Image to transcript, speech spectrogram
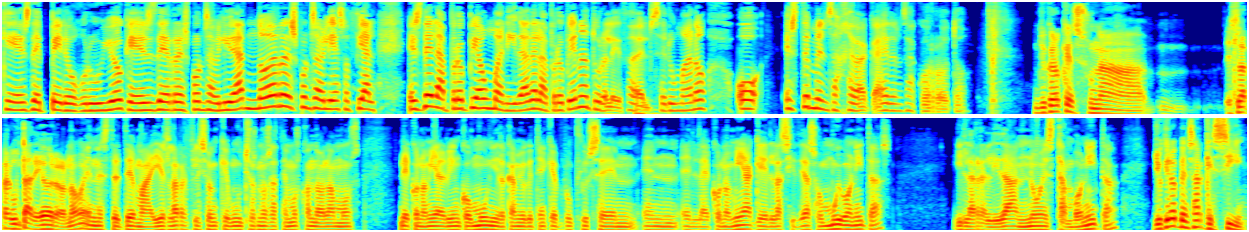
que es de perogrullo, que es de responsabilidad, no de responsabilidad social, es de la propia humanidad, de la propia naturaleza del ser humano? ¿O este mensaje va a caer en saco roto? Yo creo que es una es la pregunta de oro, ¿no? En este tema y es la reflexión que muchos nos hacemos cuando hablamos de economía del bien común y del cambio que tiene que producirse en, en, la economía, que las ideas son muy bonitas y la realidad no es tan bonita. Yo quiero pensar que sí,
